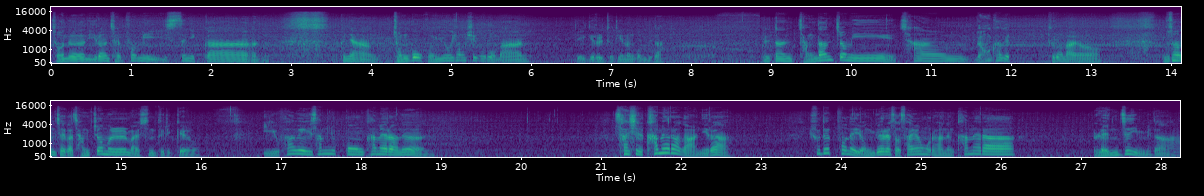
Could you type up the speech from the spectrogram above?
저는 이런 제품이 있으니까 그냥 정보 공유 형식으로만 얘기를 드리는 겁니다. 일단 장단점이 참 명확하게 드러나요. 우선 제가 장점을 말씀드릴게요. 이 화웨이 360 카메라는 사실 카메라가 아니라 휴대폰에 연결해서 사용을 하는 카메라 렌즈입니다.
